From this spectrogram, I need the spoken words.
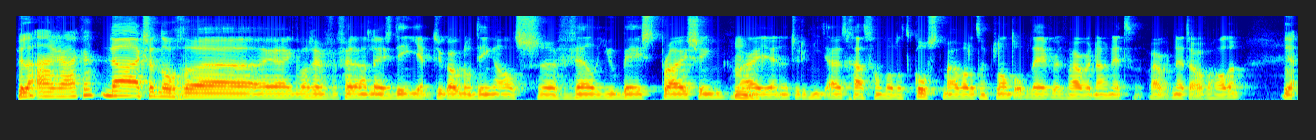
willen aanraken? Nou, ik zat nog. eh, ja, ik was even verder aan het lezen. Ding- Je hebt natuurlijk ook nog dingen als eh, value-based pricing. Hmm. Waar je natuurlijk niet uitgaat van wat het kost, maar wat het een klant oplevert. Waar we het nou net, waar we het net over hadden. Ja.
